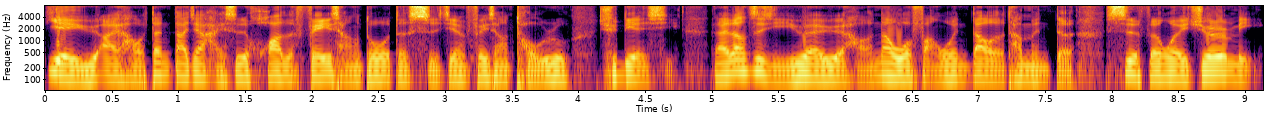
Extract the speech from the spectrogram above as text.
业余爱好，但大家还是花了非常多的时间，非常投入去练习，来让自己越来越好。那我访问到了他们的四分卫 Jeremy，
